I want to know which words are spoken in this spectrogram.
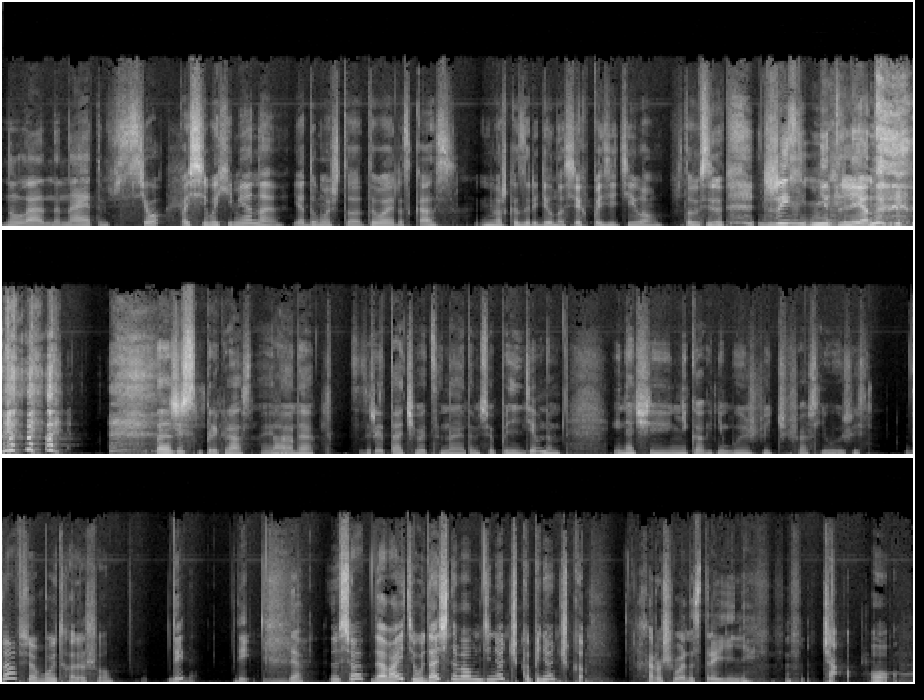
Ну ладно, на этом все. Спасибо, Химена. Я думаю, что твой рассказ немножко зарядил нас всех позитивом, что жизнь не тлен. Да, жизнь прекрасная. Да. Надо сосредотачиваться на этом все позитивном, иначе никак не будешь жить счастливую жизнь. Да, все будет хорошо. Да. Да. да. Ну все, давайте, удачного вам денечка, пенечка. Хорошего настроения. Чао.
